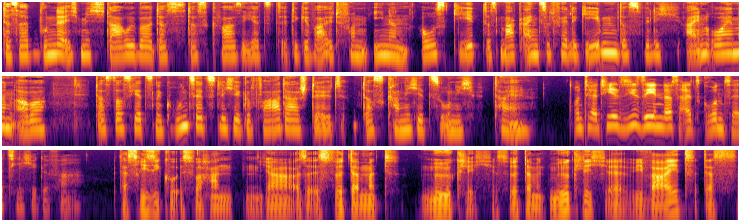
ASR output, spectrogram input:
deshalb wundere ich mich darüber, dass das quasi jetzt die Gewalt von ihnen ausgeht. Das mag Einzelfälle geben, das will ich einräumen, aber dass das jetzt eine grundsätzliche Gefahr darstellt, das kann ich jetzt so nicht teilen. Und Herr Thiel, Sie sehen das als grundsätzliche Gefahr das Risiko ist vorhanden. Ja, also es wird damit möglich. Es wird damit möglich, äh, wie weit das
